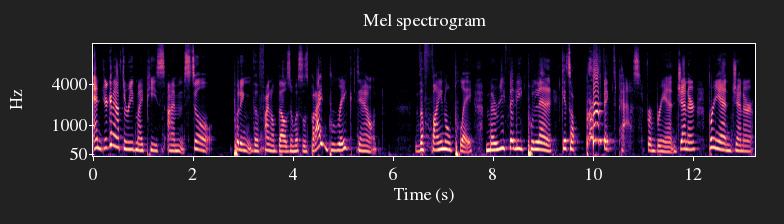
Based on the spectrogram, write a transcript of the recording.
And you're going to have to read my piece. I'm still putting the final bells and whistles, but I break down the final play. Marie-Philip Poulin gets a perfect pass from Brianne Jenner. Brianne Jenner,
